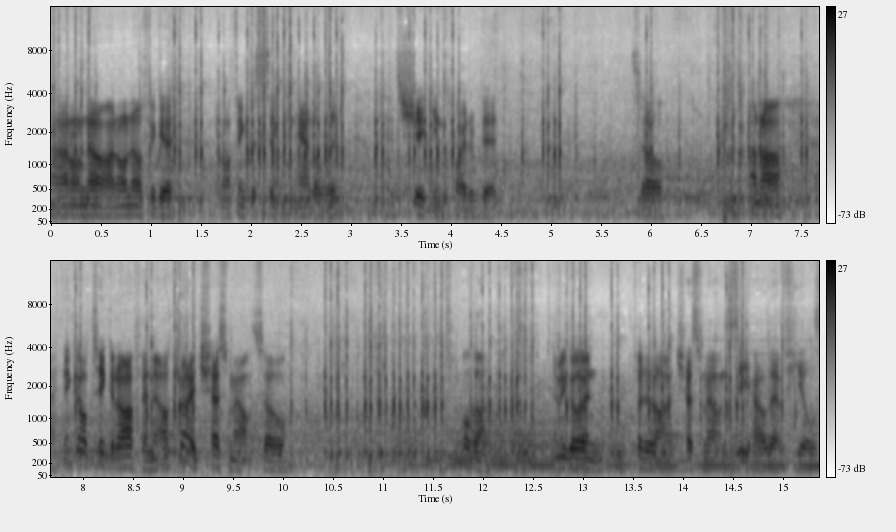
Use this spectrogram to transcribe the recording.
I don't know. I don't know if it get. I don't think this thing can handle it. It's shaking quite a bit. So, I don't know. I think I'll take it off and I'll try a chest mount. So, hold on. Let me go and put it on a chest mount and see how that feels.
